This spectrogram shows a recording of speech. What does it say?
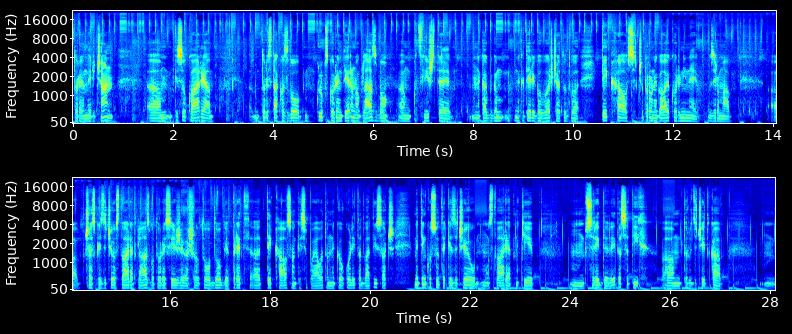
torej američan, um, ki se ukvarja torej, s tako zelo klubsko orientirano glasbo. Um, kot slišite, nekako bi ga nekateri govorčajo tudi v Tech House, čeprav njegove korenine oziroma čas, ki je začel ustvarjati glasbo, torej sežejo še v to obdobje pred uh, Tech Houseom, ki se je pojavil tam nekje okoli leta 2000, medtem ko Sutek je začel ustvarjati nekje um, sred 90-ih, um, torej od začetka, um,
